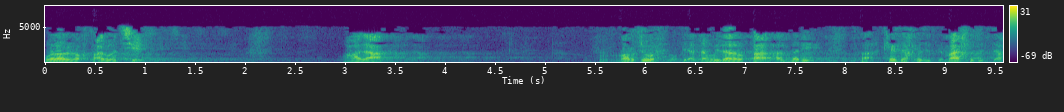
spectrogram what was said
ولا نقطع الوجهين وهذا مرجوح لأنه إذا وقع المريء كيف يخرج الدم؟ ما يخرج الدم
